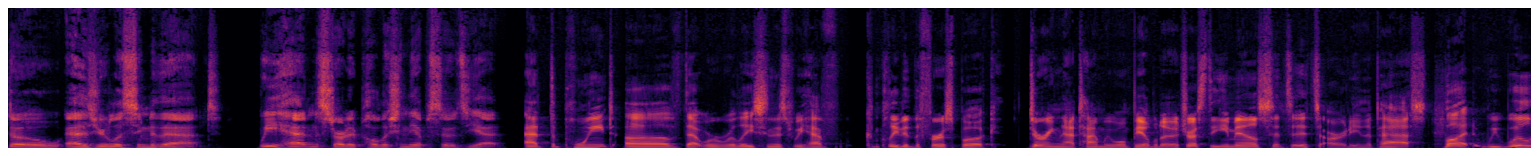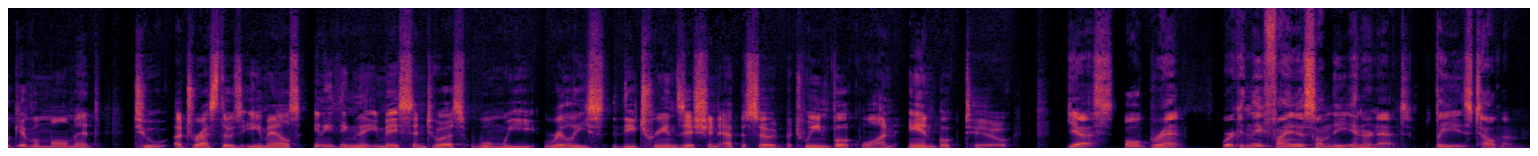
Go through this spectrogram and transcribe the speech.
So as you're listening to that, we hadn't started publishing the episodes yet. At the point of that we're releasing this, we have completed the first book. During that time, we won't be able to address the emails since it's already in the past. But we will give a moment to address those emails, anything that you may send to us when we release the transition episode between book one and book two. Yes. Oh, Brent, where can they find us on the internet? Please tell them.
